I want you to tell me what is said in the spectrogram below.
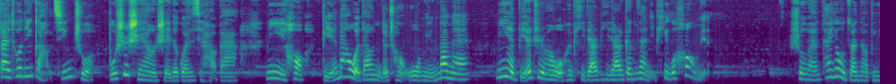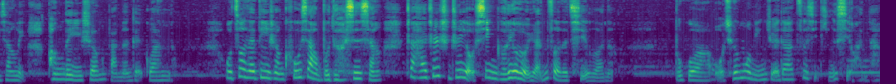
拜托你搞清楚，不是谁养谁的关系，好吧？你以后别把我当你的宠物，明白没？”你也别指望我会屁颠屁颠跟在你屁股后面。说完，他又钻到冰箱里，砰的一声把门给关了。我坐在地上哭笑不得，心想：这还真是只有性格又有原则的企鹅呢。不过，我却莫名觉得自己挺喜欢它。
